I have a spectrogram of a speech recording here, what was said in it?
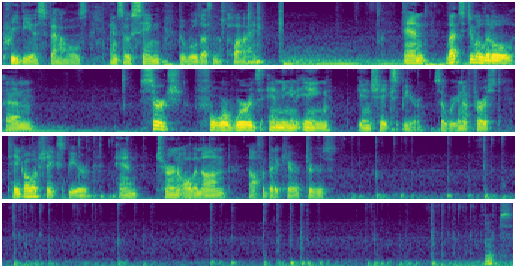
previous vowels, and so sing, the rule doesn't apply. And let's do a little um, search for words ending in ing in Shakespeare. So we're going to first take all of Shakespeare and turn all the non alphabetic characters Oops.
